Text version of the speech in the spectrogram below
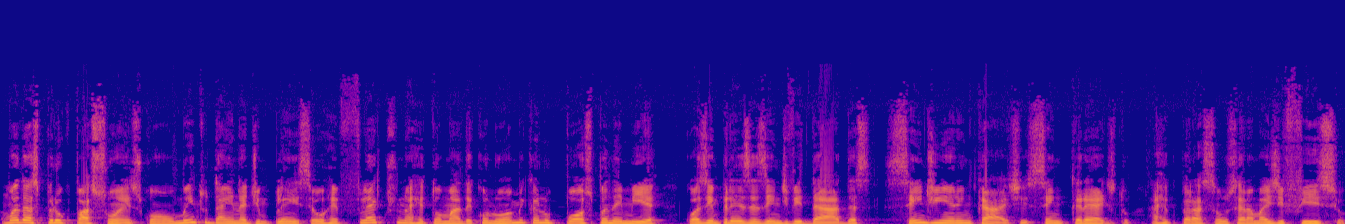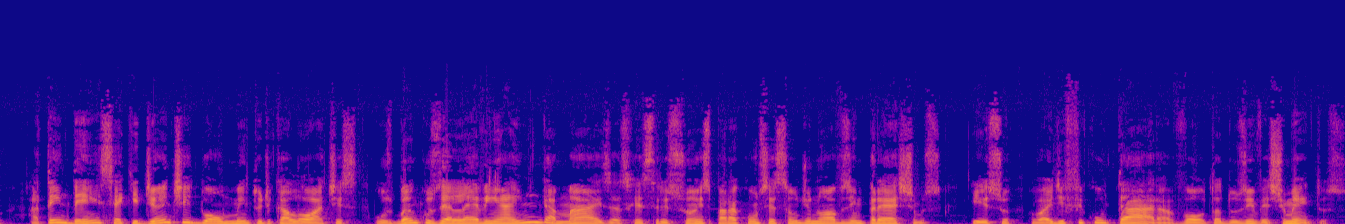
Uma das preocupações com o aumento da inadimplência é o reflexo na retomada econômica no pós-pandemia. Com as empresas endividadas, sem dinheiro em caixa e sem crédito, a recuperação será mais difícil. A tendência é que, diante do aumento de calotes, os bancos elevem ainda mais as restrições para a concessão de novos empréstimos. Isso vai dificultar a volta dos investimentos.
